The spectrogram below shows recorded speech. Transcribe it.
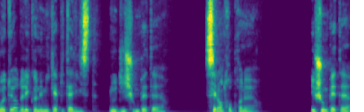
Moteur de l'économie capitaliste, nous dit Schumpeter, c'est l'entrepreneur. Et Schumpeter,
